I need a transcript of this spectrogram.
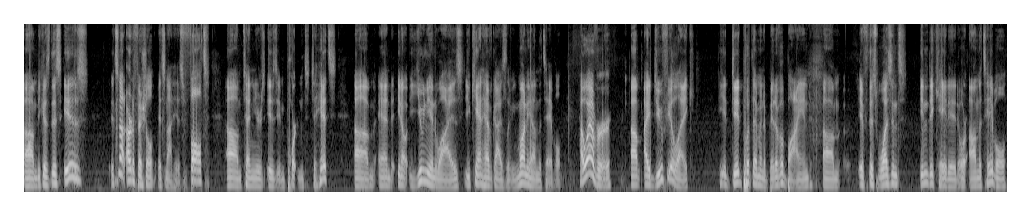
um, because this is it's not artificial. It's not his fault. Um, Ten years is important to hit, um, and you know union wise you can't have guys leaving money on the table. However, um, I do feel like it did put them in a bit of a bind. Um, if this wasn't indicated or on the table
